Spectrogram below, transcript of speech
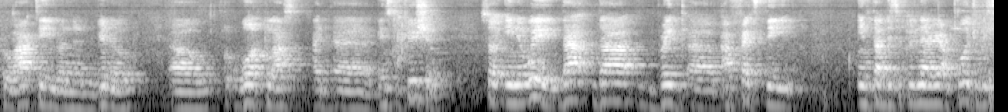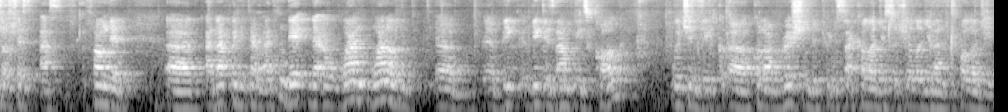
proactive and, you know, uh, world-class uh, institution. So in a way, that, that break uh, affects the interdisciplinary approach which Sussex has founded uh, at that point in time. I think they, they one, one of the uh, big, big example is COG, which is the uh, collaboration between psychology, sociology, and anthropology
